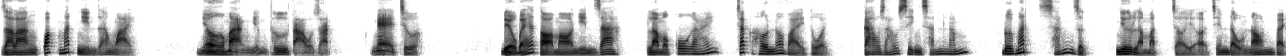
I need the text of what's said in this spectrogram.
Già làng quắc mắt nhìn ra ngoài. Nhớ màng những thư tào dặn, nghe chưa? Điều bé tò mò nhìn ra là một cô gái chắc hơn nó vài tuổi, cao giáo xinh xắn lắm, đôi mắt sáng rực như là mặt trời ở trên đầu non vậy.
